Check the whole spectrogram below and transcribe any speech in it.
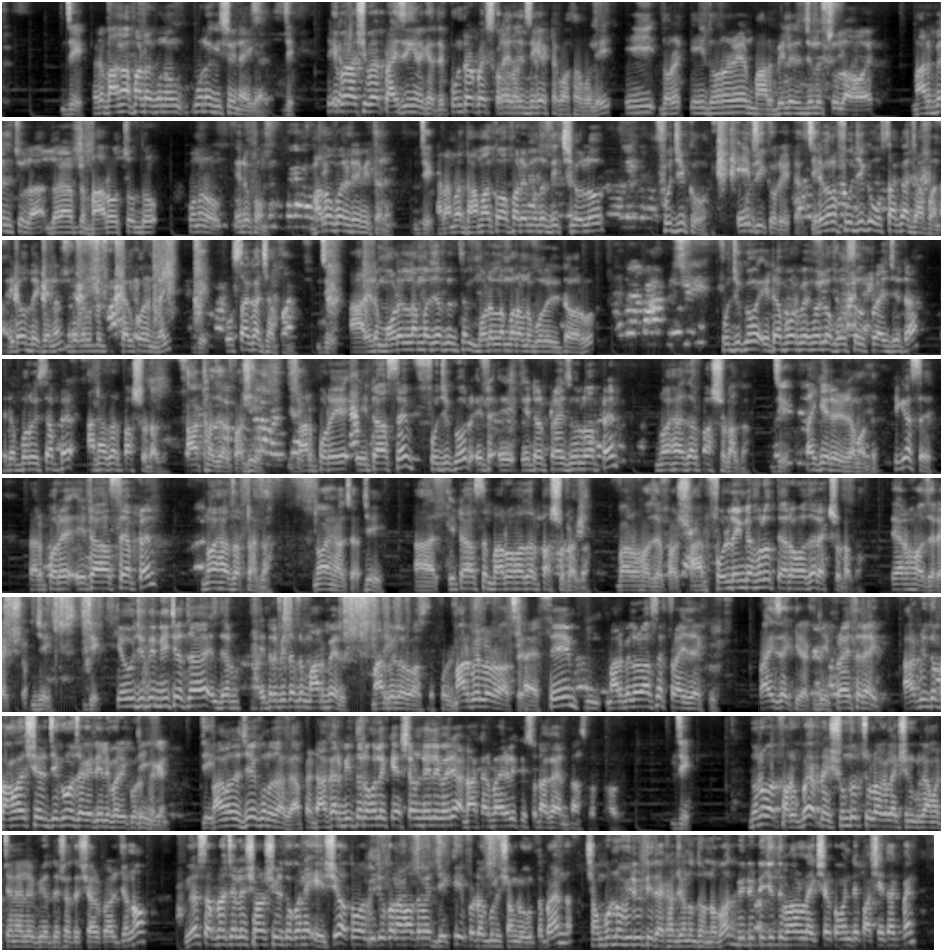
জি। এটা ভাঙা ফাটার কোনো কোনো কিছুই নাই জি। এবার আসি ভাই প্রাইসিং এর ক্ষেত্রে কোনটার প্রাইস কত প্রাইজের আছে? দিকে একটা কথা বলি। এই ধরেন এই ধরনের মার্বেলের যে চুলা হয় মার্বেল চুলা ধরেন আপনার বারো চোদ্দ পনেরো এরকম। ভালো কোয়ালিটির ভিতরে। আর আমরা ধামাকা অফারের মধ্যে দিচ্ছি হলো ফুজিকো এই জি করে এটা এটা কোনো ফুজিকো ওসাকা জাপান এটাও দেখে নেন এটা খেয়াল করেন নাই। জি। ওসাকা জাপান জি। আর এটা মডেল নাম্বার যে মডেল নাম্বার আমরা বলে দিতে পারব। ফুজিকো এটা পড়বে হলো হোলসেল প্রাইস যেটা এটা পড়বে হচ্ছে আপনার আট হাজার পাঁচশো টাকা। আট হাজার পাঁচশো। তারপরে এটা আছে ফুজিকোর এটা এটার প্রাইস হলো আপনার নয় হাজার পাঁচশো টাকা। জি। পাইকারি রেট আমাদের ঠিক আছে? তারপরে এটা আছে আপনার নয় হাজার টাকা। নয় হাজার। জি। আর এটা আছে বারো হাজার পাঁচশো টাকা। বারো হাজার পাঁচশো। আর ফোল্ডিংটা হলো তেরো হাজার একশো টাকা। তেরো হাজার একশো। জি জি। কেউ যদি নিচে চায় এটার ভিতরে মার্বেল মার্বেলেরও আছে মার্বেলেরও আছে। হ্যাঁ সেম মার্বেলেরও আছে প্রাইস একই। প্রাইস একই রাখেন। জি প্রাইস এক আপনি তো বাংলাদেশের যে কোনো জায়গায় ডেলিভারি করে থাকেন। বাংলাদেশ যে কোনো জায়গায়। আপনার ঢাকার ভিতরে হলে ক্যাশ অন ডেলিভারি আর ঢাকার বাইরে হলে কিছু টাকা অ্যাডভান্স করতে হবে। জি। ধন্যবাদ ফারুক ভাই। আপনি সুন্দর চুলা কালেকশনগুলো আমার চ্যানেলের ভিউদের সাথে শেয়ার করার জন্য। ভিউয়ার্স আপনার চাইলে সরাসরি দোকানে এসে অথবা ভিডিও কলের মাধ্যমে দেখে এই প্রোডাক্টগুলি সংগ্রহ করতে পারেন। সম্পূর্ণ ভিডিওটি দেখার জন্য ধন্যবাদ। ভিডিওটি যদি ভালো লাইক শেয়ার কমেন্টে পাশেই থাকবেন।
